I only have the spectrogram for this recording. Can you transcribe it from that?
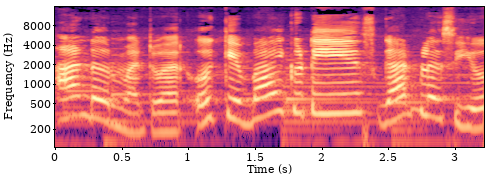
ஆண்டவர் மாற்றுவார். ஓகே பாய் குட்டீஸ். காட் பிளஸ் யூ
